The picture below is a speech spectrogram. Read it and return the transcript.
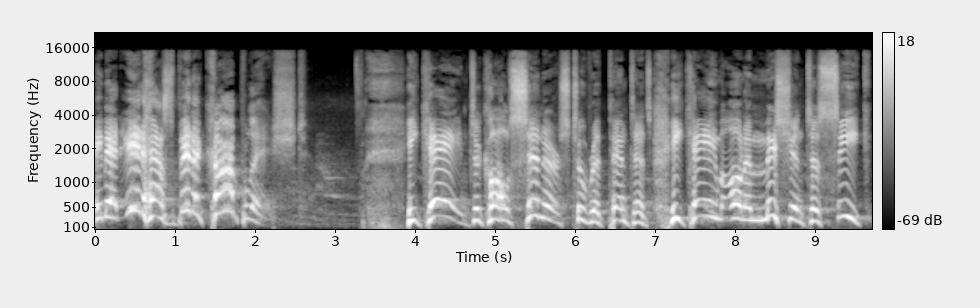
Amen. It has been accomplished. He came to call sinners to repentance. He came on a mission to seek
